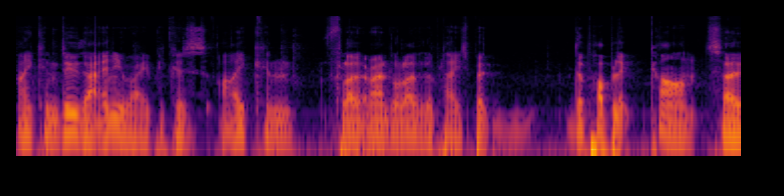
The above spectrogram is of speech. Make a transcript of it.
I can do that anyway because I can float around all over the place, but the public can't. So,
